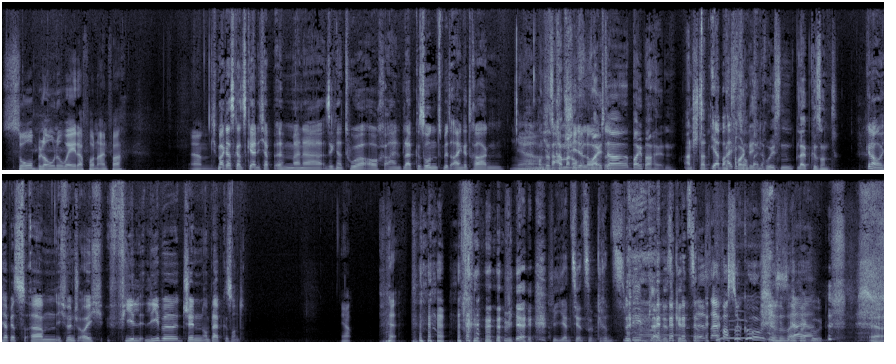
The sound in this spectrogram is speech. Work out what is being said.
so blown away davon einfach. Ähm, Ich mag das ganz gern. Ich habe in meiner Signatur auch ein Bleib gesund mit eingetragen. Ja. Ähm, Und das kann man auch Leute. weiter beibehalten. Anstatt Ja, mit freundlichen. Grüßen, bleibt gesund. Genau, ich habe jetzt, ähm, ich wünsche euch viel Liebe, Gin und bleibt gesund. Ja. wie, wie Jens jetzt so grinst. Wie ein kleines Kind. So. Das ist einfach so gut. Das ist einfach ja. gut. Ja,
